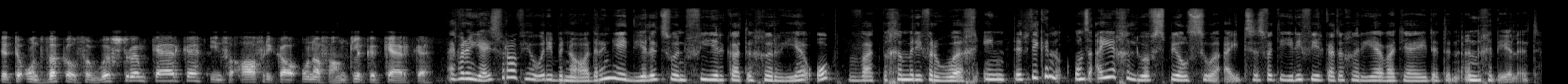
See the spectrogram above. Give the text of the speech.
dit te ontwikkel vir hoofstroomkerke en vir Afrika onafhanklike kerke. Ek wil nou juist vra of jy oor die benadering, jy deel dit so in vier kategorieë op wat begin met die verhoog en dit beteken ons eie geloof speel so uit soos wat hierdie vier kategorieë wat jy dit in ingedeel het.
